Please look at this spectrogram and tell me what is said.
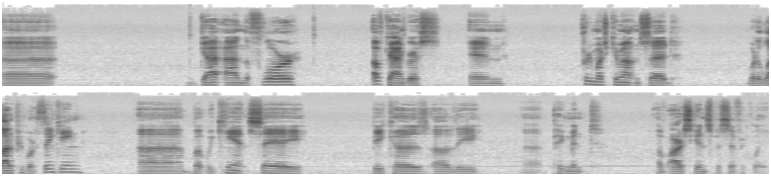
uh, got on the floor of Congress and pretty much came out and said what a lot of people are thinking, uh, but we can't say because of the uh, pigment of our skin specifically.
